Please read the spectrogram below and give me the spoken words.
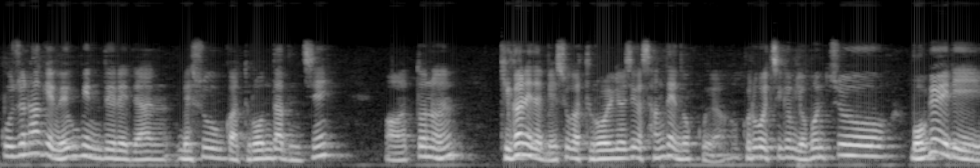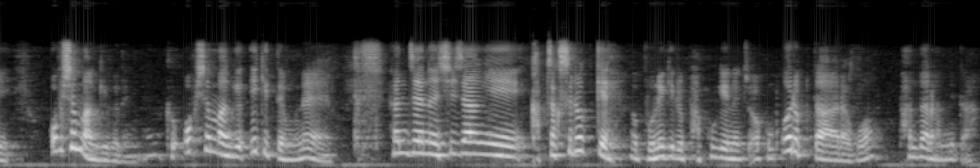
꾸준하게 외국인들에 대한 매수가 들어온다든지 어, 또는 기간에 대한 매수가 들어올 여지가 상당히 높고요. 그리고 지금 이번 주 목요일이 옵션 만기거든요. 그 옵션 만기가 있기 때문에 현재는 시장이 갑작스럽게 분위기를 바꾸기는 조금 어렵다라고 판단을 합니다.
